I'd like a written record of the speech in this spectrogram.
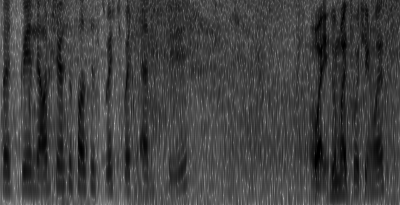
but Green, aren't you supposed to switch with M2? Oh wait, who am I switching with?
